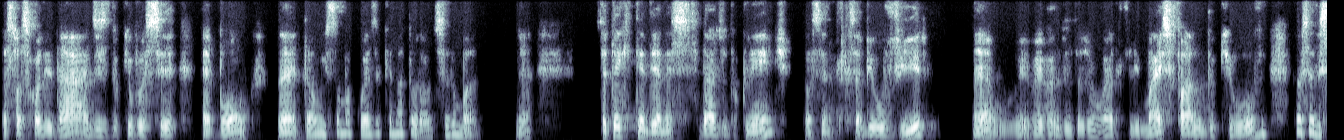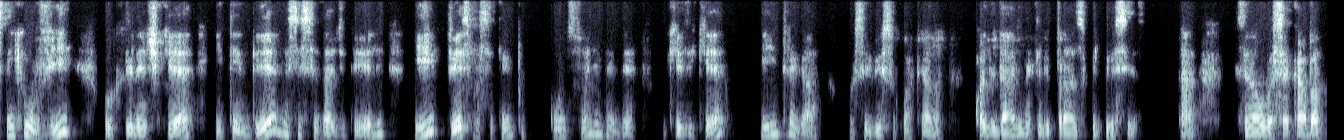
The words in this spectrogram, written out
das suas qualidades, do que você é bom, né? Então, isso é uma coisa que é natural do ser humano, né? Você tem que entender a necessidade do cliente, então você tem que saber ouvir, né? O erro do advogado que ele mais fala do que ouve. Então você tem que ouvir o que o cliente quer, entender a necessidade dele e ver se você tem condições de entender o que ele quer e entregar o serviço com aquela qualidade naquele prazo que ele precisa, tá? Senão você acaba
